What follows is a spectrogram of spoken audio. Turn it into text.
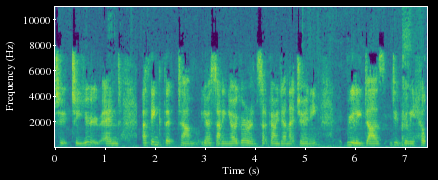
to to you? And I think that um, you know starting yoga and start going down that journey really does did really help.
